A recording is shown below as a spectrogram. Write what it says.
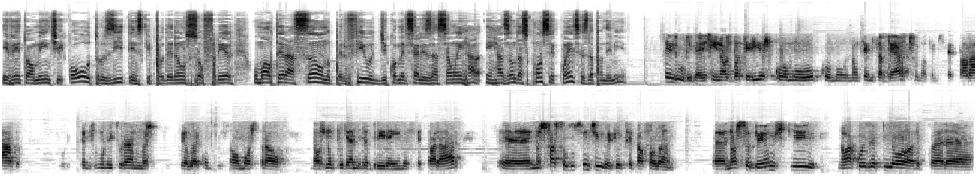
eventualmente outros itens que poderão sofrer uma alteração no perfil de comercialização em em razão das consequências da pandemia? Sem dúvida. Assim, nós baterias, como, como não temos aberto, não temos separado, estamos monitorando, mas pela composição amostral, nós não podemos abrir ainda separar, eh, mas faz todo o sentido aquilo que você está falando. Eh, nós sabemos que não há coisa pior para,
